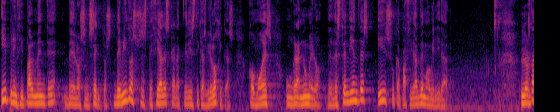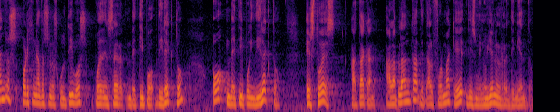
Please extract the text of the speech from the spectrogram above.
y principalmente de los insectos, debido a sus especiales características biológicas, como es un gran número de descendientes y su capacidad de movilidad. Los daños originados en los cultivos pueden ser de tipo directo, o de tipo indirecto, esto es, atacan a la planta de tal forma que disminuyen el rendimiento.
